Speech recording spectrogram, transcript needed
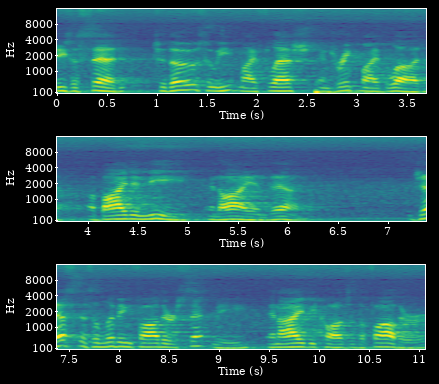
Jesus said, To those who eat my flesh and drink my blood, abide in me, and I in them. Just as the living Father sent me, and I because of the Father,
